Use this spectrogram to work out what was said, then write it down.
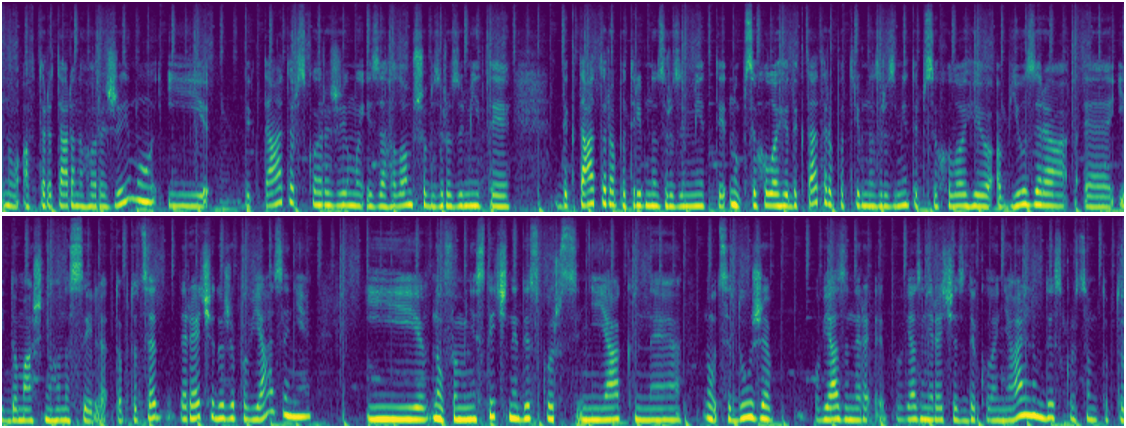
ну, авторитарного режиму і диктаторського режиму, і загалом, щоб зрозуміти диктатора, потрібно зрозуміти ну, психологію диктатора, потрібно зрозуміти психологію аб'юзера е, і домашнього насилля. Тобто, це речі дуже пов'язані, і ну, феміністичний дискурс ніяк не ну, це дуже пов'язані пов'язані речі з деколоніальним дискурсом, тобто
